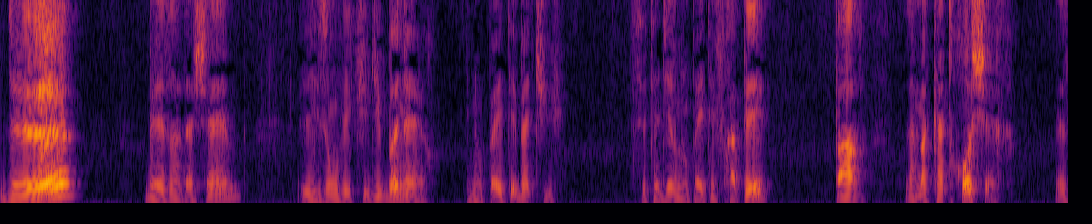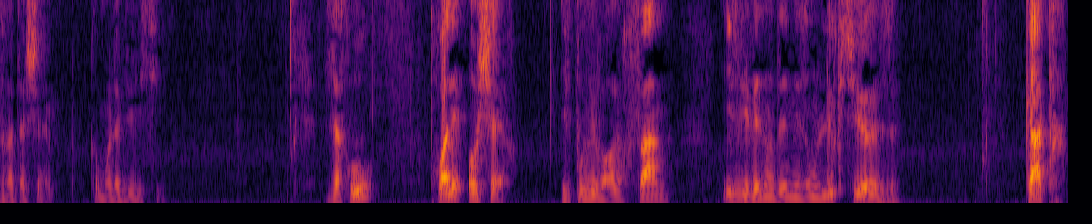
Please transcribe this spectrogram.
Deux, Bezrat Hashem, ils ont vécu du bonheur, ils n'ont pas été battus, c'est-à-dire n'ont pas été frappés, par la Makat Rocher, Ezrat Hashem, comme on l'a vu ici. Zahou, trois les Osher. Ils pouvaient voir leurs femmes, ils vivaient dans des maisons luxueuses. Quatre,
